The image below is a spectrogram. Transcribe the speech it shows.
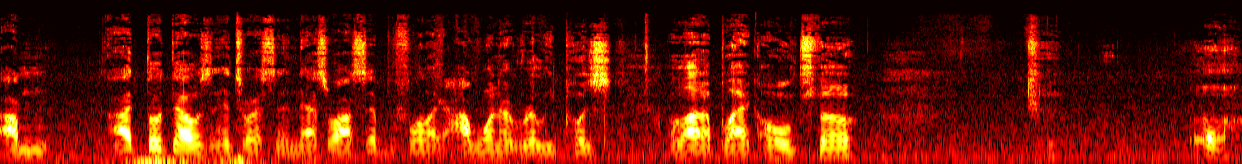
I'm I thought that was interesting. That's why I said before, like I want to really push a lot of black owned stuff. oh.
